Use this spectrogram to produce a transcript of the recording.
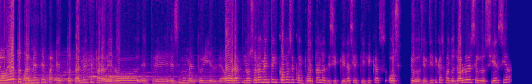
yo veo totalmente, eh, totalmente el paralelo entre ese momento y el de ahora, no solamente en cómo se comportan las disciplinas científicas o pseudocientíficas. Cuando yo hablo de pseudociencia,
